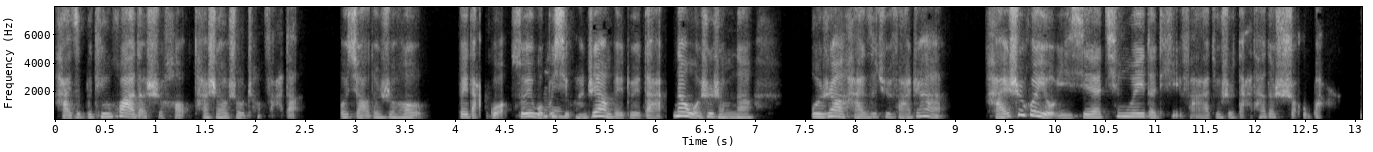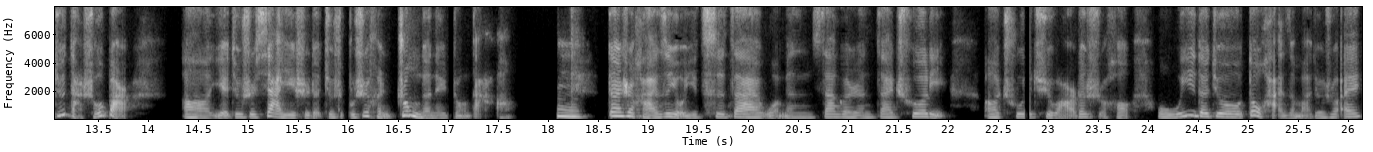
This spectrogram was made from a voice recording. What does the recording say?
孩子不听话的时候，他是要受惩罚的。我小的时候被打过，所以我不喜欢这样被对待。那我是什么呢？我让孩子去罚站。还是会有一些轻微的体罚，就是打他的手板儿。我觉得打手板儿，啊，也就是下意识的，就是不是很重的那种打啊。嗯。但是孩子有一次在我们三个人在车里，呃，出去玩的时候，我无意的就逗孩子嘛，就是说，哎，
